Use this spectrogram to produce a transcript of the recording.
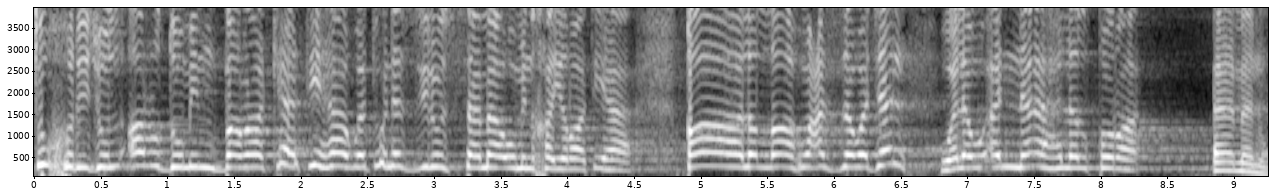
تخرج الأرض من بركاتها وتنزل السماء من خيراتها. قال الله عز وجل ولو أن أهل القرى آمنوا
